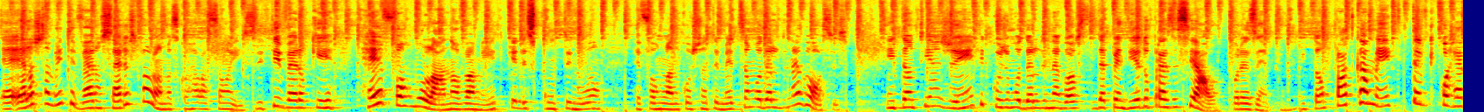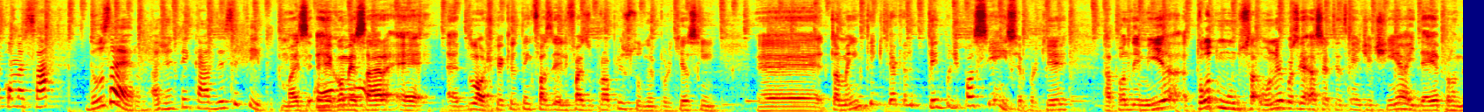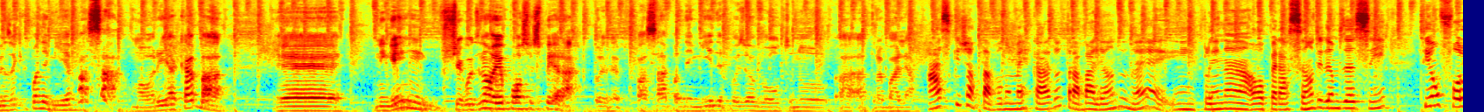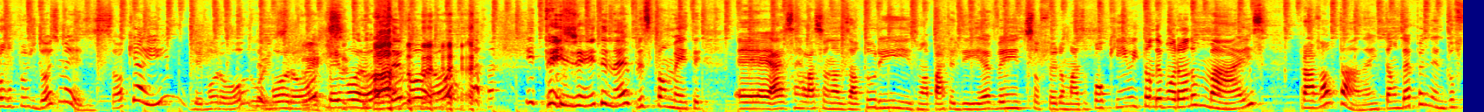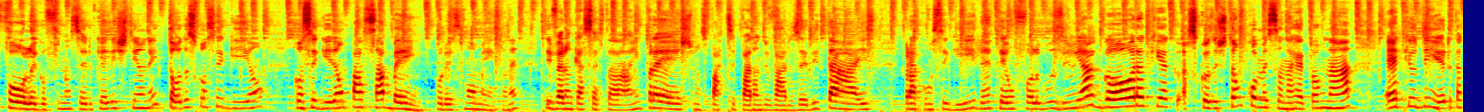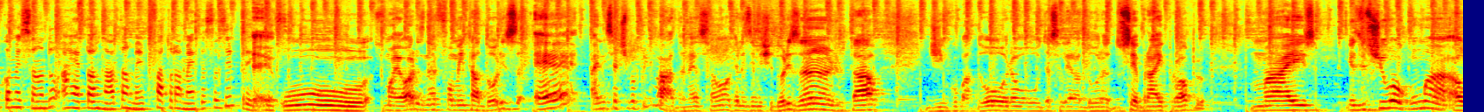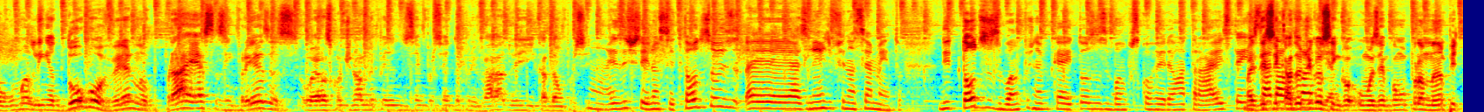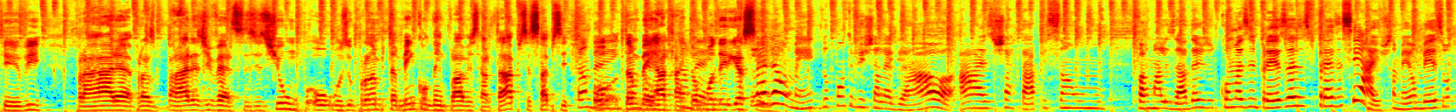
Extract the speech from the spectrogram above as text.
É, elas também tiveram sérios problemas com relação a isso e tiveram que reformular novamente, porque eles continuam reformulando constantemente seu modelo de negócios. Então tinha gente cujo modelo de negócio dependia do presencial, por exemplo. Então praticamente teve que recomeçar do zero. A gente tem casos desse tipo. Mas Como... recomeçar é, é lógico é que ele tem que fazer, ele faz o próprio estudo, né? Porque assim, é, também tem que ter aquele tempo de paciência, porque a pandemia, todo mundo sabe, a única coisa, a certeza que a gente tinha, a ideia pelo menos é que a pandemia ia passar, uma hora ia acabar. É, ninguém chegou e disse, não, eu posso esperar, por exemplo, passar a pandemia e depois eu volto no, a, a, trabalhar. As que já estavam no mercado trabalhando, né, em plena operação, digamos assim, tinham fôlego por uns dois meses. Só que aí demorou, dois, demorou, três, demorou, quatro. demorou. e tem gente, né, principalmente é, as relacionadas ao turismo, a parte de eventos, sofreram mais um pouquinho e estão demorando mais para voltar, né? Então, dependendo do fôlego financeiro que eles tinham, nem todas conseguiam conseguiram passar bem por esse momento, né? Tiveram que acertar empréstimos, participaram de vários editais para conseguir né, ter um fôlegozinho. E agora que as coisas estão começando a retornar, é que o dinheiro está começando a retornar também para o faturamento dessas empresas. É, o, os maiores né, fomentadores é a iniciativa privada, né? São aqueles investidores anjo tal, de incubadora ou de aceleradora do Sebrae próprio, mas Existiu alguma, alguma linha do governo para essas empresas ou elas continuaram dependendo do 100% do privado e cada um por si? Não, existiram-se todas é, as linhas de financiamento de todos os bancos, né? Porque aí todos os bancos correrão atrás. Tem Mas nesse caso eu digo assim, um exemplo como o Pronamp teve para área, áreas diversas. Existiu um. O, o Pronamp também contemplava startups? Você sabe se. Também. Ou, também, também, ah tá. Então também. Então poderia ser. Legalmente, do ponto de vista legal, as startups são formalizadas como as empresas presenciais. Também é o mesmo.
